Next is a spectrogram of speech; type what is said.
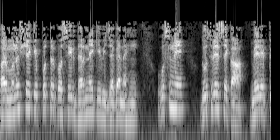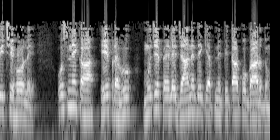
पर मनुष्य के पुत्र को सिर धरने की भी जगह नहीं। उसने दूसरे से कहा, मेरे पीछे हो ले। उसने कहा, हे प्रभु, मुझे पहले जाने दे कि अपने पिता को गाड़ दूँ।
